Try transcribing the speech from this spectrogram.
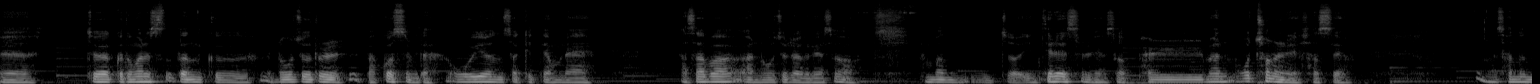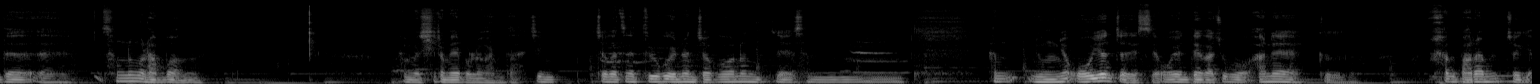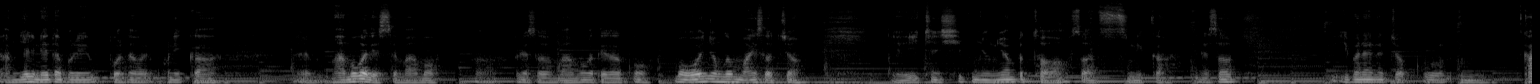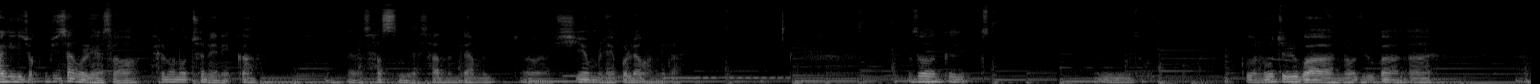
예, 제가 그동안에 쓰던 그 노즐을 바꿨습니다. 5연 썼기 때문에 아사바 노즐이라 그래서 한번 저 인터넷을 해서 8만 5천 원에 샀어요. 음, 샀는데 에, 성능을 한번 한번 실험해 보려고 합니다. 지금 저 같은 데 들고 있는 저거는 이제 한, 한 6년, 5년째 됐어요. 5년 돼 가지고 안에 그 하도 바람 저기 압력이 내다 보니 보다 보니까 에, 마모가 됐어요. 마모. 어, 그래서 마모가 돼갖고 뭐 5년 정도면 많이 썼죠. 예, 2016년부터 썼으니까 그래서 이번에는 조금 음, 가격이 조금 비싼 걸로 해서 8만 5천 원이니까 어, 샀습니다. 샀는데 한번 저 시험을 해보려고 합니다. 그래서 그, 음, 그 노즐과 노즐과 아, 아,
